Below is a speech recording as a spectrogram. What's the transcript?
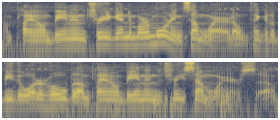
I'm planning on being in the tree again tomorrow morning somewhere. I don't think it'll be the water hole, but I'm planning on being in the tree somewhere. So.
